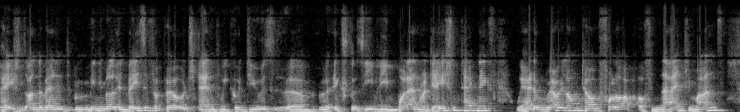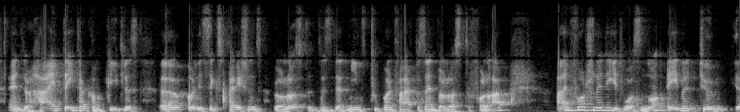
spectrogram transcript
patients underwent minimal invasive approach and we could use uh, exclusively modern radiation techniques. We had a very long-term follow-up of 90 months and a high data completeness uh, only six patients were lost. This, that means 2.5% were lost to follow up. Unfortunately, it was not able to uh,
